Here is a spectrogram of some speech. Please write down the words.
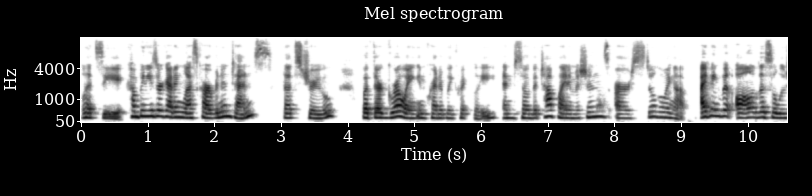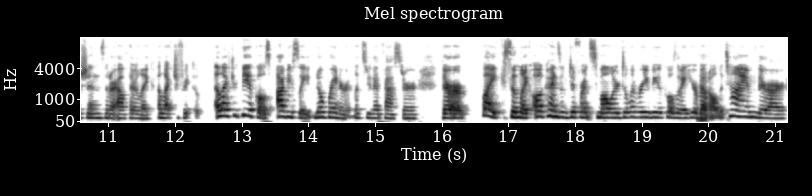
let's see, companies are getting less carbon intense. That's true, but they're growing incredibly quickly. And so the top line emissions are still going up. I think that all of the solutions that are out there, like electric, electric vehicles, obviously no brainer. Let's do that faster. There are bikes and like all kinds of different smaller delivery vehicles that I hear about all the time. There are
